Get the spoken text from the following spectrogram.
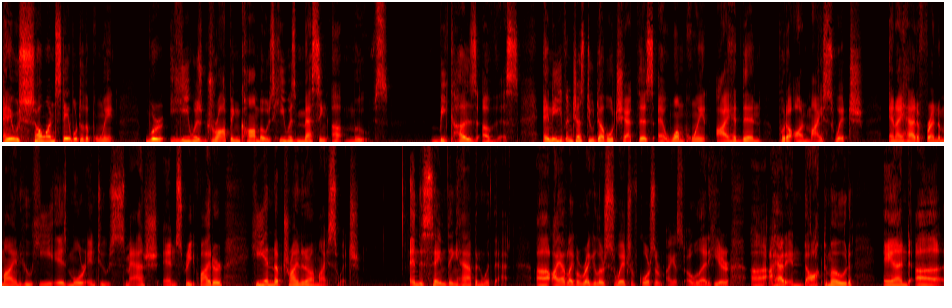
And it was so unstable to the point where he was dropping combos, he was messing up moves because of this. And even just to double check this, at one point I had then put it on my Switch, and I had a friend of mine who he is more into Smash and Street Fighter. He ended up trying it on my Switch. And the same thing happened with that. Uh, I have like a regular Switch, of course, I guess OLED here. Uh, I had it in docked mode, and uh,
